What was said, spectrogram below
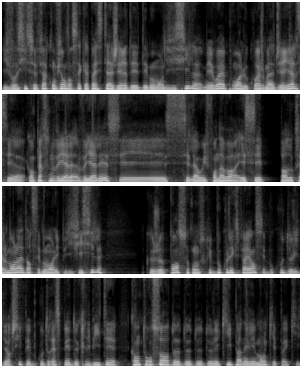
Il faut aussi se faire confiance dans sa capacité à gérer des, moments difficiles. Mais ouais, pour moi, le courage managérial, c'est euh, quand personne veut y aller, veut y aller c'est là où il faut en avoir. Et c'est paradoxalement là, dans ces moments les plus difficiles, que je pense se construit beaucoup d'expérience et beaucoup de leadership et beaucoup de respect, de crédibilité. Quand on sort de, de, de, l'équipe un élément qui n'est pas, qui,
